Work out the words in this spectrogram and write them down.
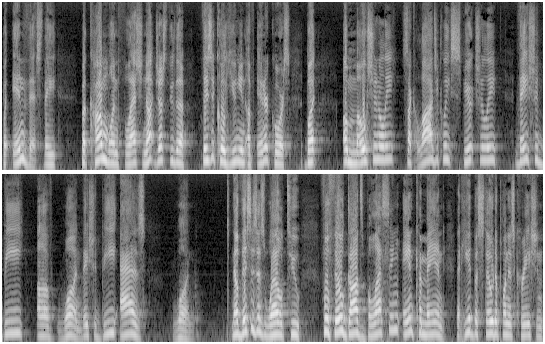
But in this, they become one flesh, not just through the physical union of intercourse, but emotionally, psychologically, spiritually. They should be of one. They should be as one. Now, this is as well to fulfill God's blessing and command that He had bestowed upon His creation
